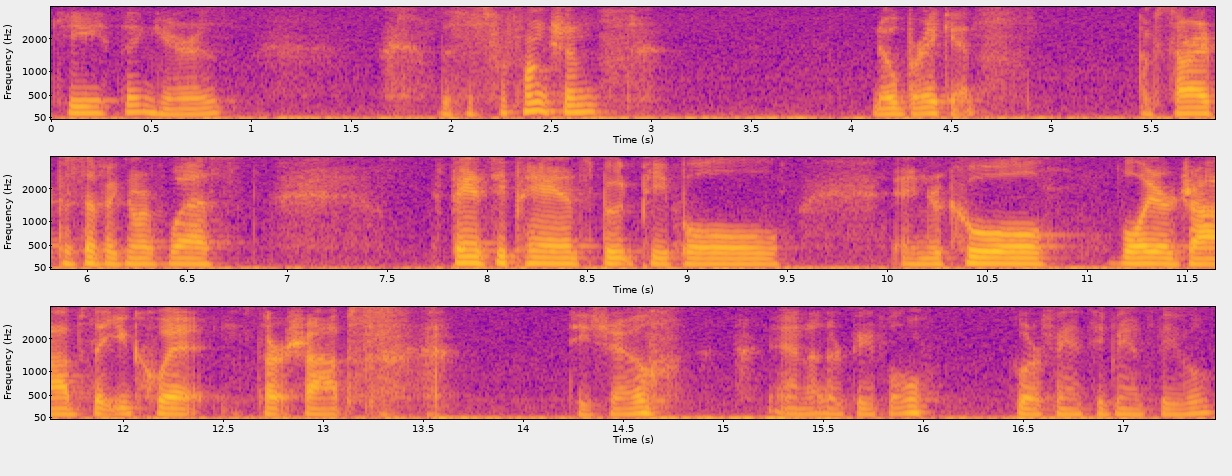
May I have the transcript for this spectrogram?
key thing here is this is for function. No break in. I'm sorry, Pacific Northwest, fancy pants, boot people, and your cool lawyer jobs that you quit, start shops, T-Show, and other people who are fancy pants people.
